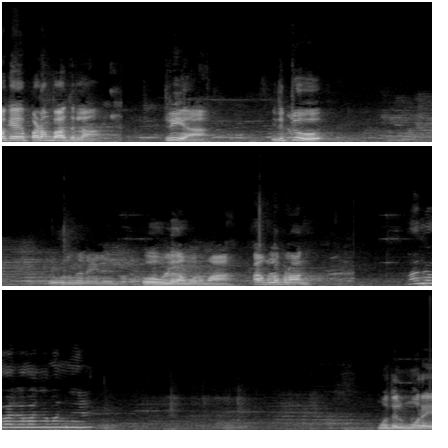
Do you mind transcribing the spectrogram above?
ஓகே படம் பார்த்துடலாம். த்ரீயா இது டூ ஓ உள்ளதான் போகணுமா? வாங்க உள்ள போலாம் வாங்க. வாங்க வாங்க வாங்க முதல் முறை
